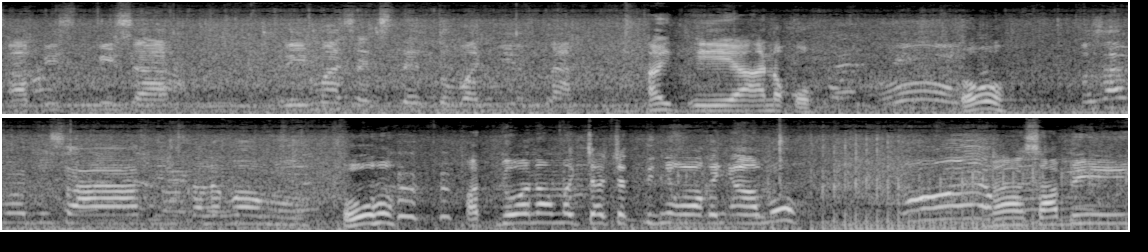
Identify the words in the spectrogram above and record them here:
Ah, bis- visa, 3 months, extend to 1 year na. ay, i ano ko. Oo. Oo. Kasama doon sa ating kalabaw mo. Oo. At gawa nang nagchat-chat din yung aking amo. Oo, Na sabi,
